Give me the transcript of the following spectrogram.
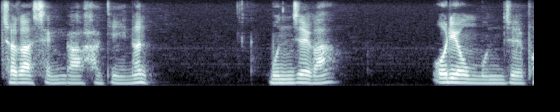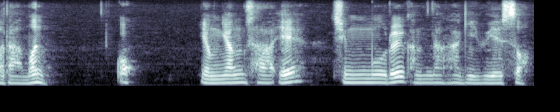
제가 생각하기는 문제가 어려운 문제보다는 꼭 영양사의 직무를 감당하기 위해서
